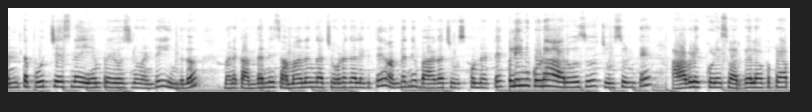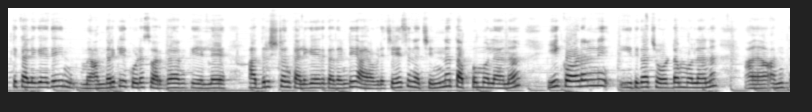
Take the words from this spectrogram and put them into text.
ఎంత పూజ చేసినా ఏం ప్రయోజనం అండి? ఇందులో మనకు అందరినీ సమానంగా చూడగలిగితే అందరినీ బాగా చూసుకున్నట్టే. పులిని కూడా ఆ రోజు చూసుంటే ఆవిడకి కూడా స్వర్గలోక ప్రాప్తి కలిగేది అందరికీ కూడా స్వర్గానికి వెళ్ళే అదృష్టం కలిగేది కదండి. ఆవిడ చేసిన చిన్న తప్పు మూలాన ఈ కోడల్ని ఇదిగా చూడడం మూలాన అంత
